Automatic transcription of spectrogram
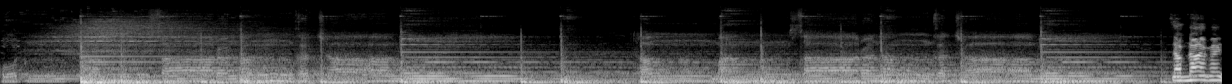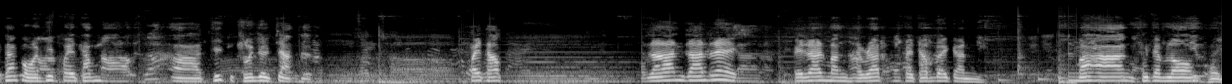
พุทธังสารนังคัจามิธัมมังสารนังคัจามิจำได้ไหมครั้งก่อนที่ไปทำอ่าที่สวนจตุจักรเนี่ยไปทำร้านร้านแรกเป็นร้านมังคารัตไปทำด้วยกัน มาอางคุณจำลองผม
